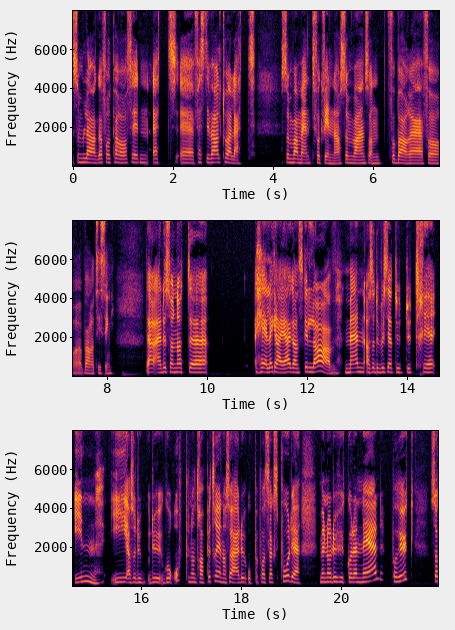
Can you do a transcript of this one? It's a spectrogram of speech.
som laga for et par år siden et eh, festivaltoalett som var ment for kvinner, som var en sånn for bare, for bare tissing. Der er det sånn at hele greia er ganske lav, men altså, det vil si at du, du trer inn i Altså du, du går opp noen trappetrinn, og så er du oppe på et slags podie, men når du hooker deg ned på huk, så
